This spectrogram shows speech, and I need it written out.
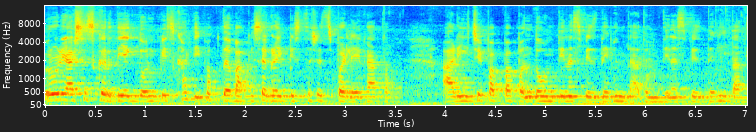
रोहिणी अशीच करते एक दोन पीस खाती फक्त बाकी सगळे पीस तसेच पडले राहतात आळीचे पप्पा पण दोन तीनच पीस दे म्हणतात दोन तीनच पीस दे म्हणतात.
